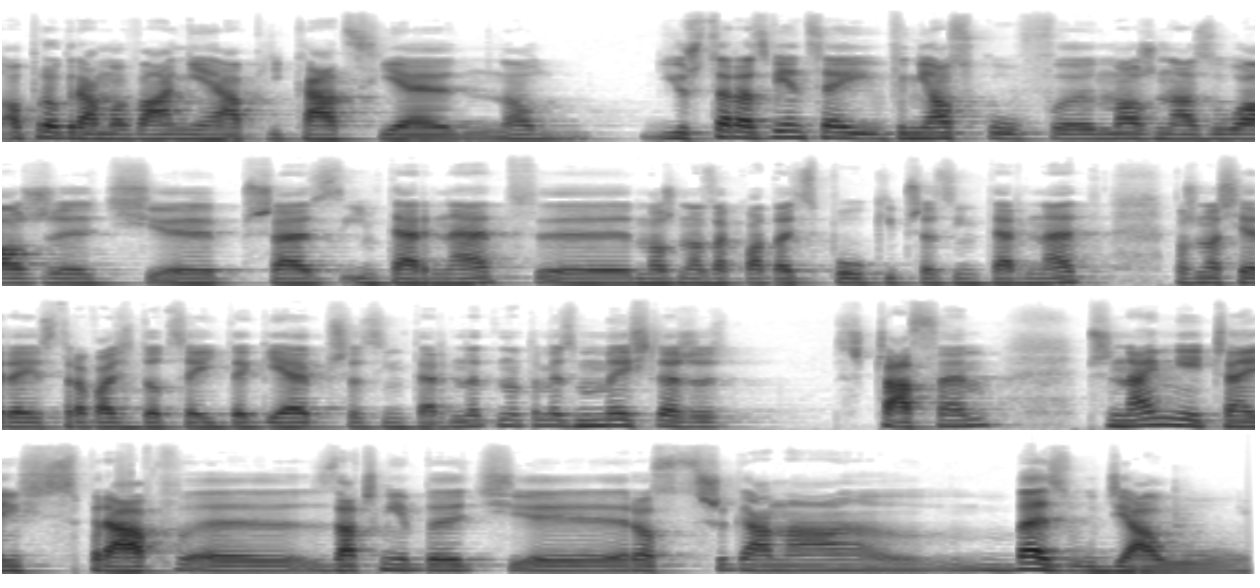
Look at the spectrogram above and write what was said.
oprogramowanie, aplikacje, no, już coraz więcej wniosków y, można złożyć y, przez internet, y, można zakładać spółki przez internet, można się rejestrować do CIDG przez internet. Natomiast myślę, że z czasem przynajmniej część spraw zacznie być rozstrzygana bez udziału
